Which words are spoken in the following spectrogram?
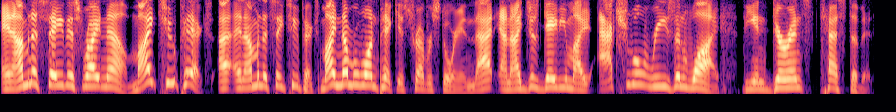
and I'm going to say this right now. My two picks, uh, and I'm going to say two picks. My number one pick is Trevor Story, and that, and I just gave you my actual reason why, the endurance test of it.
